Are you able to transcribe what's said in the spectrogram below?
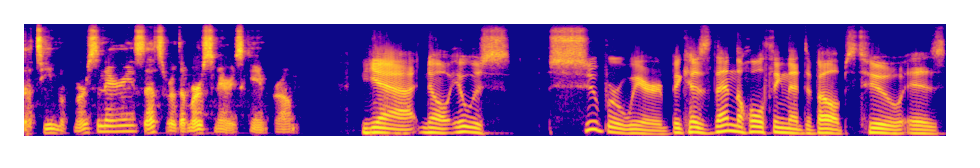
a team of mercenaries. That's where the mercenaries came from. Yeah, no, it was super weird because then the whole thing that develops too is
